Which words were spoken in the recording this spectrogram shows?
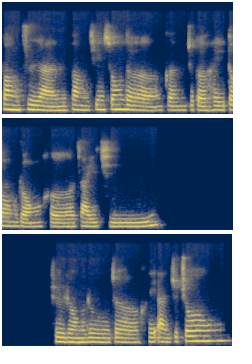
放自然、放轻松的，跟这个黑洞融合在一起，去融入这黑暗之中。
